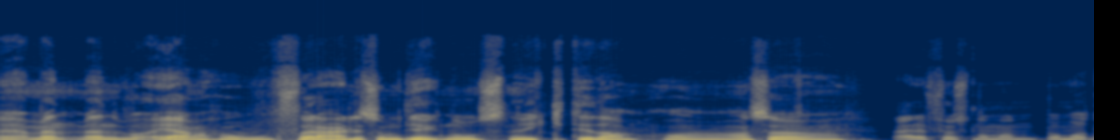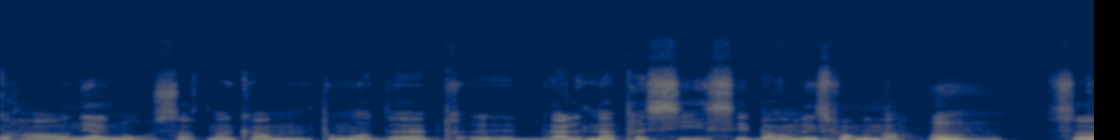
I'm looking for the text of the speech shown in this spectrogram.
Eh, men, men ja, hvorfor er liksom diagnosene viktige da? Og, altså er det først når man på en måte har en diagnose at man kan på en måte være litt mer presis i behandlingsformen. da. Mm. Så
